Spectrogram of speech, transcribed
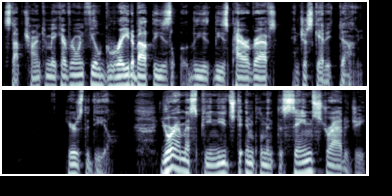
Stop trying to make everyone feel great about these, these, these paragraphs and just get it done. Here's the deal your MSP needs to implement the same strategy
